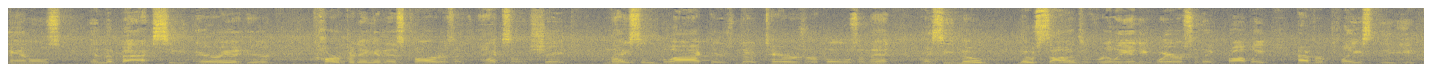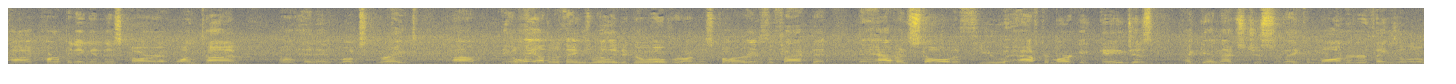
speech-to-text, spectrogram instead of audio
panels in the back seat area here. Carpeting in this car is in excellent shape. Nice and black. There's no tears or holes in it. I see no no signs of really any wear, so they probably have replaced the uh, carpeting in this car at one time, uh, and it looks great. Um, the only other things really to go over on this car is the fact that they have installed a few aftermarket gauges. Again, that's just so they can monitor things a little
